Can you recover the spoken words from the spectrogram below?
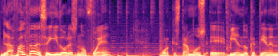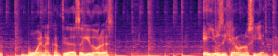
La falta de seguidores no fue, porque estamos eh, viendo que tienen buena cantidad de seguidores, ellos dijeron lo siguiente.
